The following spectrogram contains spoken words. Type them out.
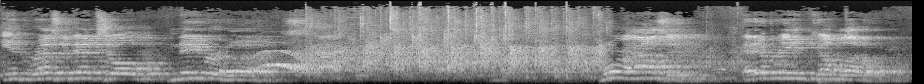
in residential neighborhoods. More housing at every income level.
